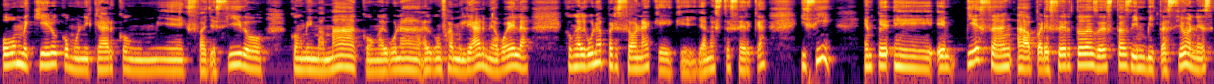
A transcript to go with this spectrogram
o me quiero comunicar con mi ex fallecido, con mi mamá, con alguna, algún familiar, mi abuela, con alguna persona que, que ya no esté cerca. Y sí, eh, empiezan a aparecer todas estas invitaciones.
